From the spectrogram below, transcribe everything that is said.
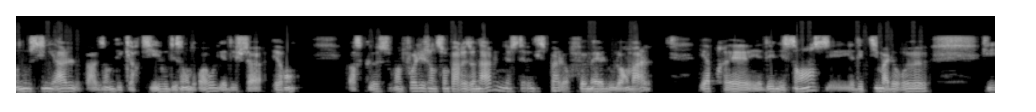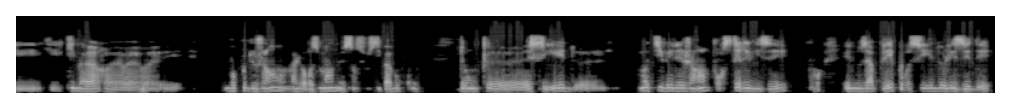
On nous signale, par exemple, des quartiers ou des endroits où il y a des chats errants, parce que souvent de fois les gens ne sont pas raisonnables, ils ne stérilisent pas leurs femelles ou leurs mâles. Et après, il y a des naissances, il y a des petits malheureux qui, qui, qui meurent. euh, beaucoup de gens, malheureusement, ne s'en soucient pas beaucoup. Donc, euh, essayer de motiver les gens pour stériliser pour, et nous appeler pour essayer de les aider.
